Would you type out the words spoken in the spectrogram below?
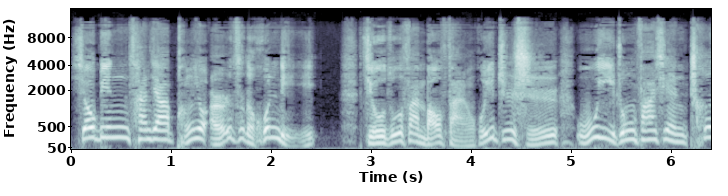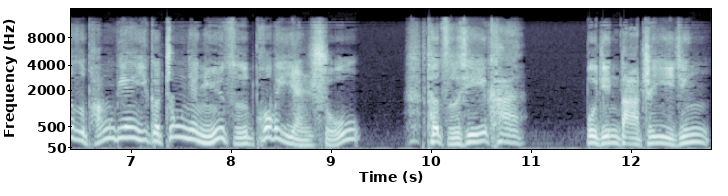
肖斌参加朋友儿子的婚礼，酒足饭饱返回之时，无意中发现车子旁边一个中年女子颇为眼熟。他仔细一看，不禁大吃一惊，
